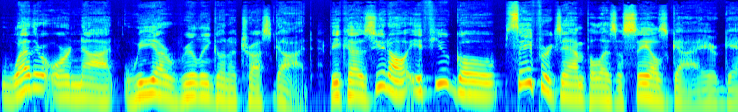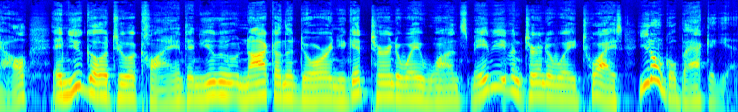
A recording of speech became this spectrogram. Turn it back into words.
whether or not we are really going to trust God. Because, you know, if you go, say, for example, as a sales guy or gal, and you go to a client and you knock on the door and you get turned away once, maybe even turned away twice, you don't go back again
